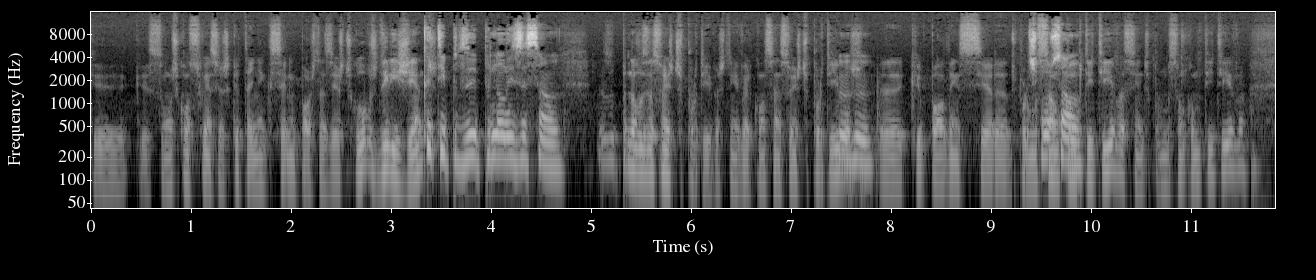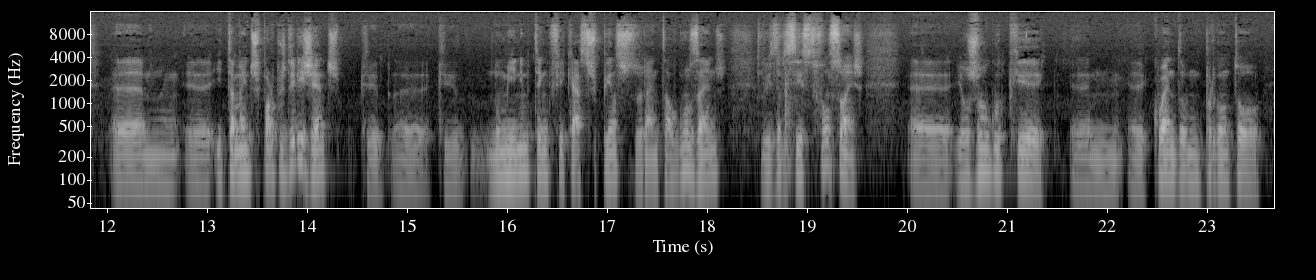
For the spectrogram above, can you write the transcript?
que, que, são as consequências que têm que ser impostas a estes clubes, dirigentes. Que tipo de penalização? Penalizações desportivas, tem a ver com sanções desportivas uhum. uh, que podem ser de promoção Expulsão. competitiva, sim, de promoção competitiva, uh, e também dos próprios dirigentes, que, que no mínimo têm que ficar suspensos durante alguns anos do exercício de funções. eu julgo que quando me perguntou eh,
